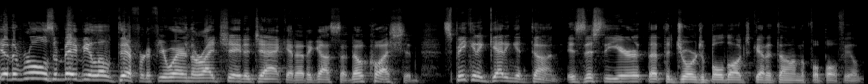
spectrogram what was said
Yeah, the rules are maybe a little different if you're wearing the right shade of jacket at Augusta, no question. Speaking of getting it done, is this the year that the Georgia Bulldogs get it done on the football field?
